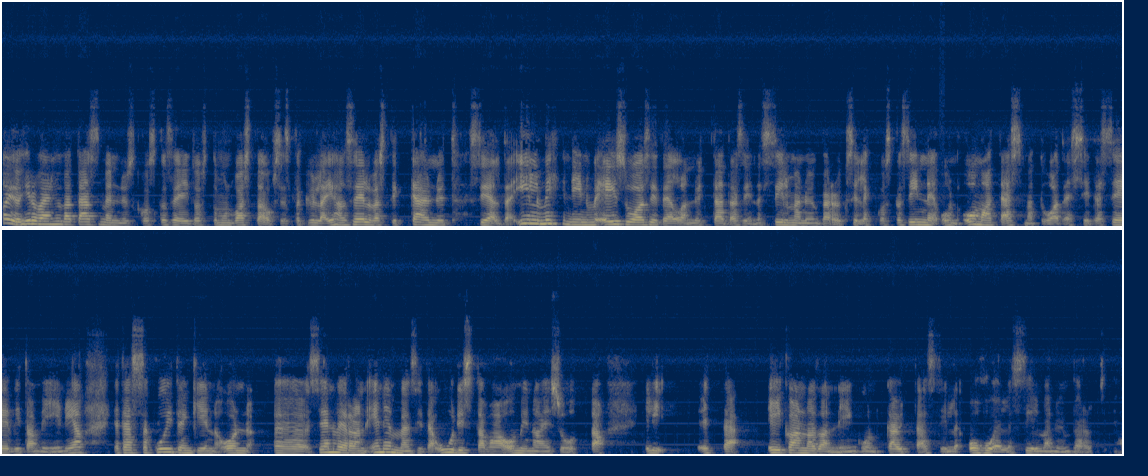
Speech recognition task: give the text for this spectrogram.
Toi on hirveän hyvä täsmennys, koska se ei tuosta mun vastauksesta kyllä ihan selvästi käynyt sieltä ilmi, niin me ei suositella nyt tätä sinne silmän ympäryksille, koska sinne on oma täsmätuote sitä C-vitamiinia. Ja tässä kuitenkin on sen verran enemmän sitä uudistavaa ominaisuutta, eli että ei kannata niin kuin käyttää sille ohuelle silmän ympärykselle.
